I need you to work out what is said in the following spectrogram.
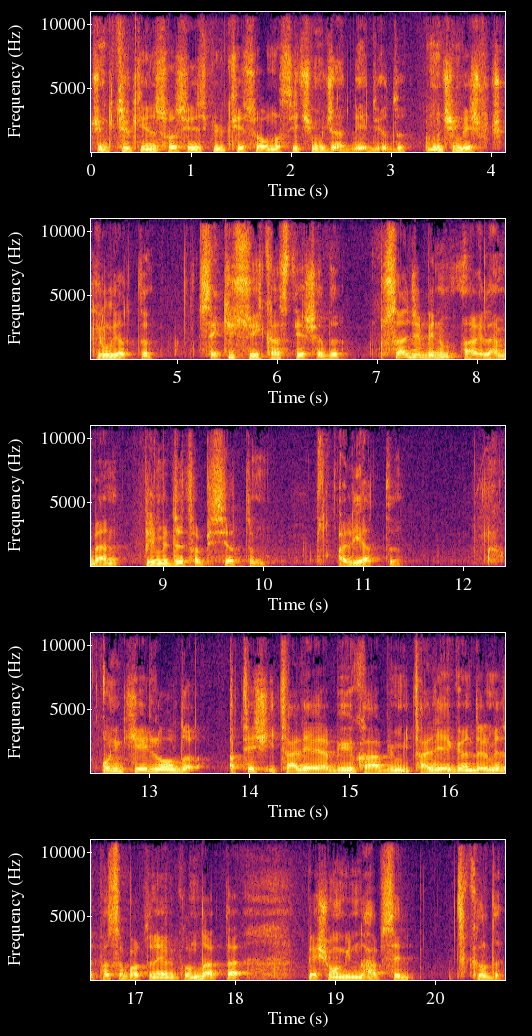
Çünkü Türkiye'nin sosyalist bir ülkesi olması için mücadele ediyordu. Bunun için beş buçuk yıl yattı. Sekiz suikast yaşadı. Bu sadece benim ailem. Ben bir müddet hapis yattım. Ali yattı. 12 Eylül oldu. Ateş İtalya'ya, büyük abim İtalya'ya göndermedi pasaportunu elin kolunda. Hatta 5-10 günde hapse tıkıldı.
